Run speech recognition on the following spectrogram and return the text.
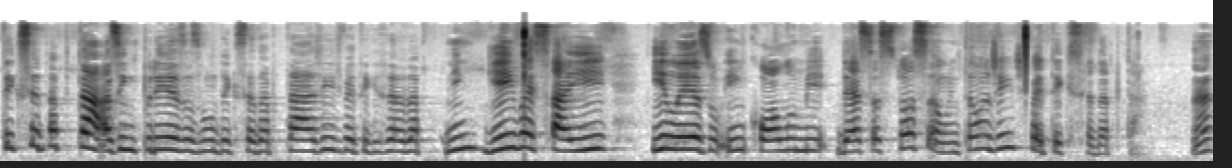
Tem que se adaptar. As empresas vão ter que se adaptar, a gente vai ter que se adaptar. Ninguém vai sair ileso, incólume dessa situação. Então a gente vai ter que se adaptar. Né?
